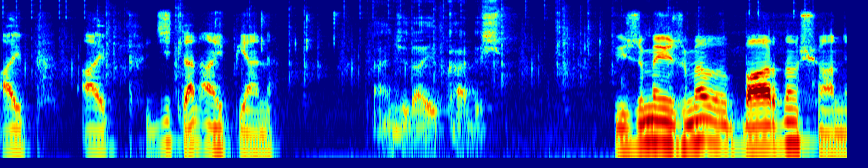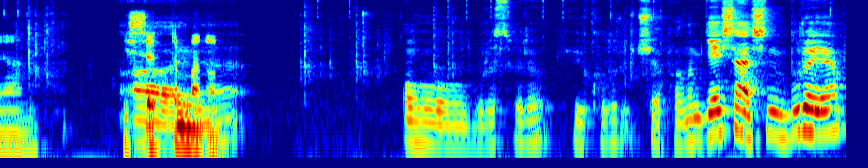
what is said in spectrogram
Ayıp. Ayıp. Cidden ayıp yani. Bence de ayıp kardeşim. Yüzüme yüzüme bağırdım şu an yani. Hissettim ben onu. Aynen. Oo burası böyle büyük olur. 3 yapalım. Gençler şimdi buraya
